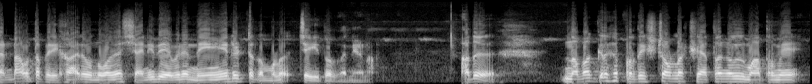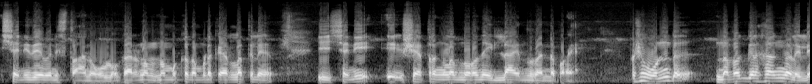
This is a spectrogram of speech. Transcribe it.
രണ്ടാമത്തെ പരിഹാരം എന്ന് പറഞ്ഞാൽ ശനിദേവനെ നേരിട്ട് നമ്മൾ ചെയ്യുന്നത് തന്നെയാണ്. അത് നവഗ്രഹ പ്രതിഷ്ഠ ഉള്ള ക്ഷേത്രങ്ങളിൽ മാത്രമേ ശനിദേവന് സ്ഥാനമുള്ളൂ. കാരണം നമുക്ക് നമ്മുടെ കേരളത്തിൽ ഈ ശനി ക്ഷേത്രങ്ങളെന്ന് പറഞ്ഞാൽ ഇല്ല എന്ന് തന്നെ പറയാം. പക്ഷെ ഉണ്ട് നവഗ്രഹങ്ങളിൽ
